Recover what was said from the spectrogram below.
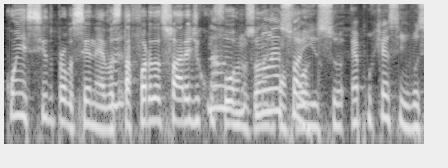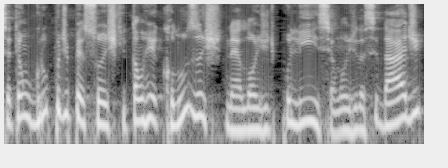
conhecido pra você, né? Você tá fora da sua área de conforto, não, zona não de é só conforto. isso. É porque, assim, você tem um grupo de pessoas que estão reclusas, né? Longe de polícia, longe da cidade.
